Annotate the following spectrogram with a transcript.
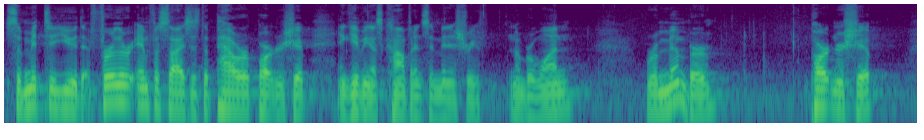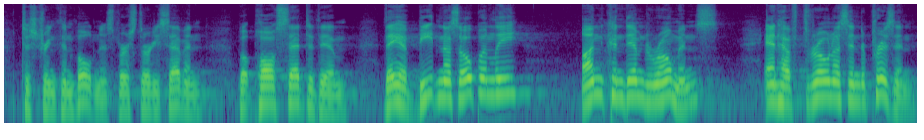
submit to you that further emphasizes the power of partnership and giving us confidence in ministry. Number one, remember partnership to strengthen boldness. Verse 37 But Paul said to them, They have beaten us openly, uncondemned Romans, and have thrown us into prison.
